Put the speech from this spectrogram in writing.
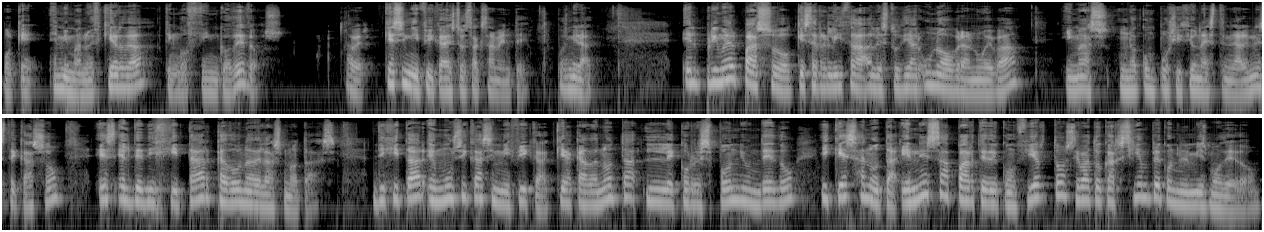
porque en mi mano izquierda tengo cinco dedos. A ver, ¿qué significa esto exactamente? Pues mirad, el primer paso que se realiza al estudiar una obra nueva, y más una composición a estrenar en este caso, es el de digitar cada una de las notas. Digitar en música significa que a cada nota le corresponde un dedo y que esa nota en esa parte del concierto se va a tocar siempre con el mismo dedo.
